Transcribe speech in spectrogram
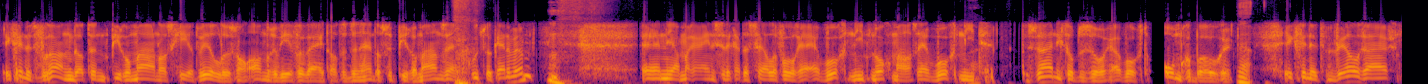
Ik vind het wrang dat een pyromaan als Geert Wilders dan anderen weer verwijt dat, het een, dat ze pyromaan zijn. Goed, zo kennen we hem. En ja, Marijnissen gaat het zelf voor. Er wordt niet, nogmaals, er wordt niet bezuinigd op de zorg. Er wordt omgebogen. Ik vind het wel raar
